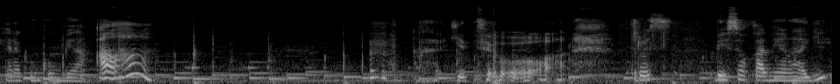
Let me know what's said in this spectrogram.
Kira Kungkung bilang, aha, gitu. Terus besokannya lagi?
